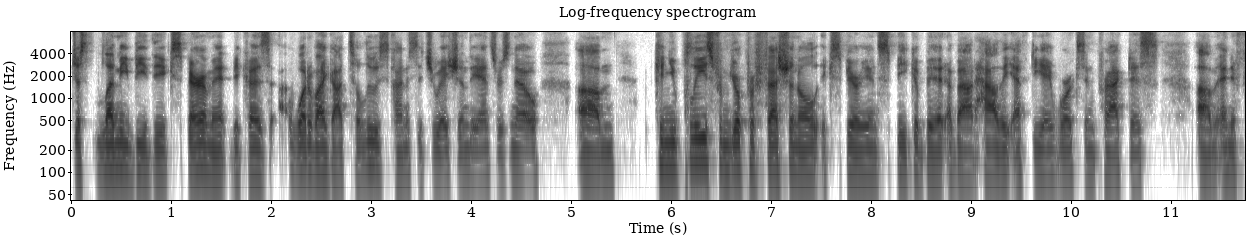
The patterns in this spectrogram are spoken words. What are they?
just let me be the experiment because what have I got to lose? Kind of situation. The answer is no. Um, can you please, from your professional experience, speak a bit about how the FDA works in practice um, and if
